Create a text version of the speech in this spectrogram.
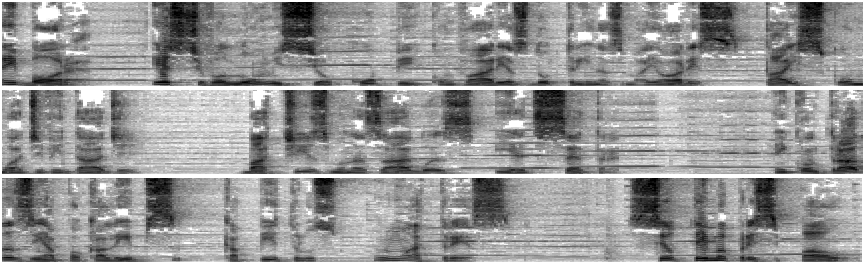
Embora este volume se ocupe com várias doutrinas maiores, tais como a divindade, batismo nas águas e etc., encontradas em Apocalipse, capítulos 1 a 3. Seu tema principal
